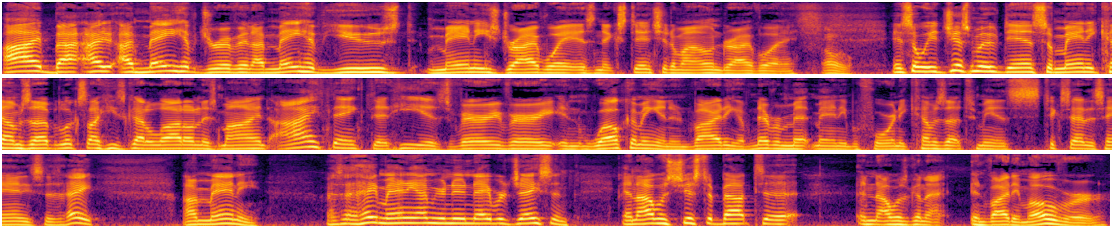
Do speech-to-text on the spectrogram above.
I, ba- I I may have driven, I may have used Manny's driveway as an extension of my own driveway. Oh, And so we had just moved in. So Manny comes up. It looks like he's got a lot on his mind. I think that he is very, very in welcoming and inviting. I've never met Manny before, and he comes up to me and sticks out his hand. He says, "Hey, I'm Manny." I said, "Hey, Manny, I'm your new neighbor, Jason." And I was just about to, and I was going to invite him over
